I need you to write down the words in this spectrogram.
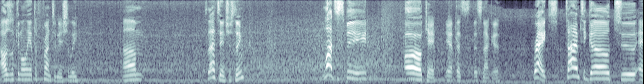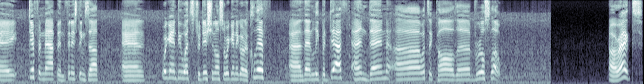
I was looking only at the front initially. Um, so that's interesting. Lots of speed. Oh, okay. Yeah, that's that's not good. Right. Time to go to a different map and finish things up. And we're going to do what's traditional. So we're going to go to Cliff, and then Leap of Death, and then, uh, what's it called? Uh, Brutal Slope. All right.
